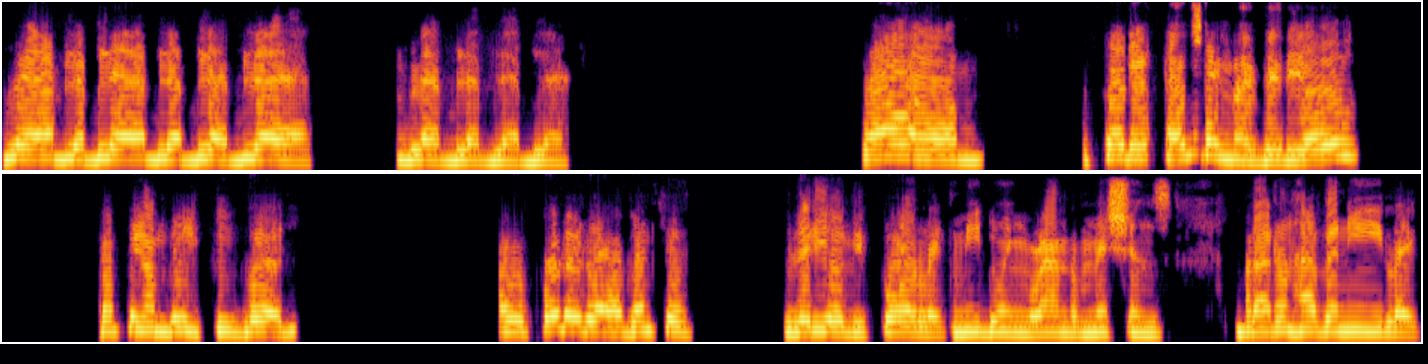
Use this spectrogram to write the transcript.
blah blah blah blah blah blah blah blah blah blah. Well, um, I started editing my videos. I don't think I'm doing too good. I recorded a bunch of videos before, like me doing random missions, but I don't have any like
